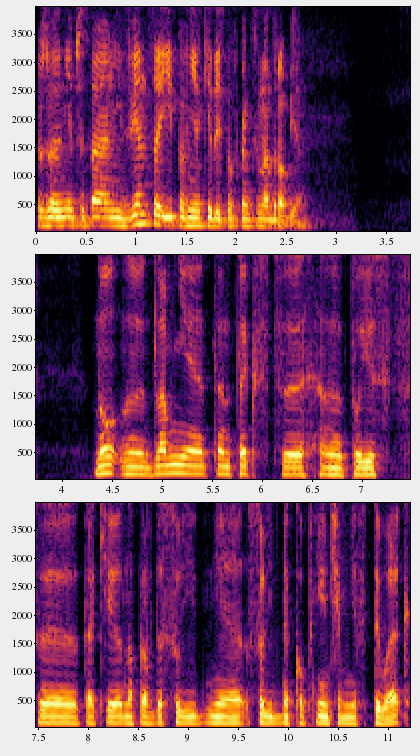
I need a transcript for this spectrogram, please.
że nie czytałem nic więcej i pewnie kiedyś to w końcu nadrobię. No, y, dla mnie ten tekst y, to jest y, takie naprawdę solidnie, solidne kopnięcie mnie w tyłek,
